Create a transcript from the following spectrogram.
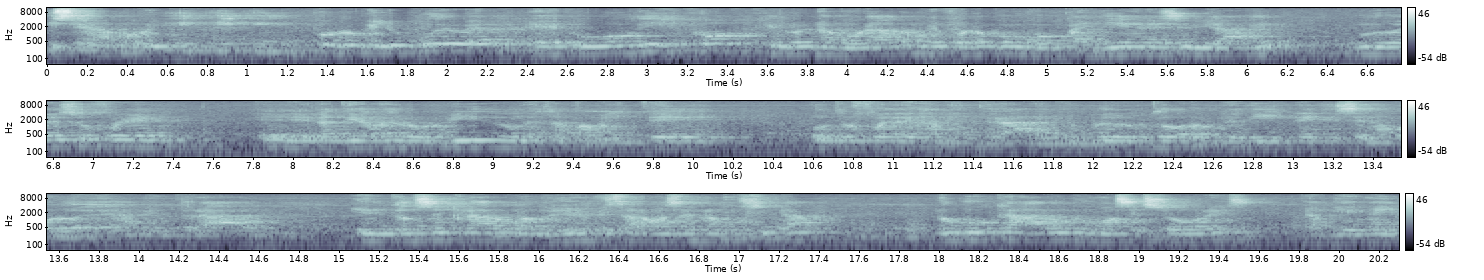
y se enamoró. Y, por lo que yo pude ver, eh, hubo discos que lo enamoraron, que fueron como compañía en ese viaje. Uno de esos fue eh, La Tierra del Olvido, donde está. Otro fue Déjame Entrar, un productor de Disney que se enamoró de Déjame Entrar. Y entonces, claro, cuando ellos empezaron a hacer la música, nos buscaron como asesores. También hay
